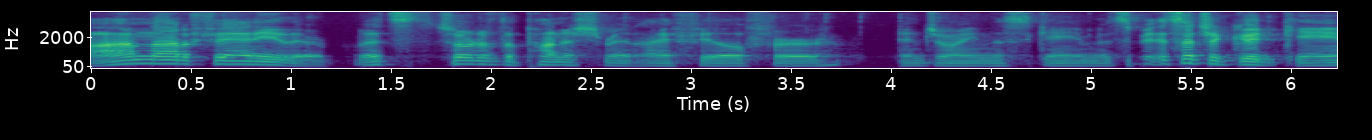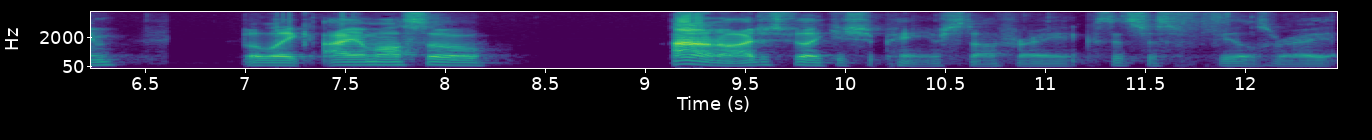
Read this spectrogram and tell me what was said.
I'm not a fan either. It's sort of the punishment I feel for enjoying this game. It's it's such a good game, but like I am also I don't know. I just feel like you should paint your stuff right because it just feels right.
